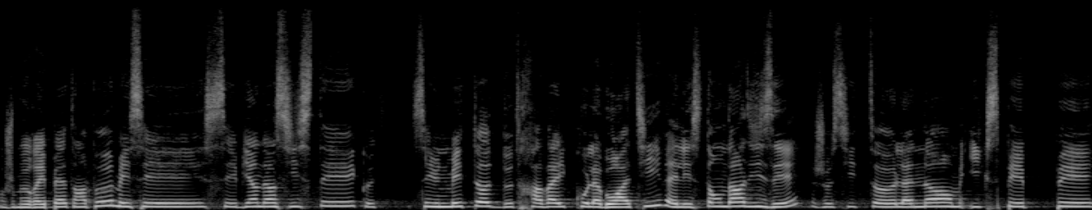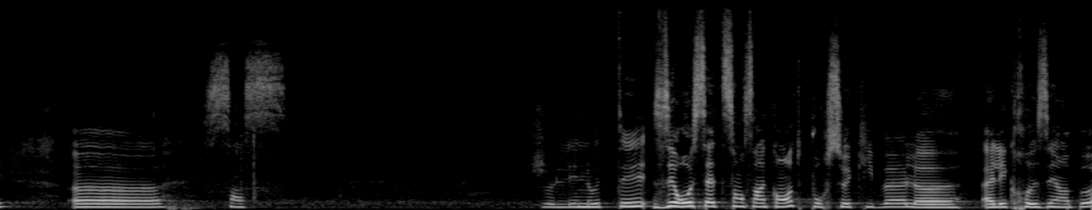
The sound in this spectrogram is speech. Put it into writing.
Je me répète un peu, mais c'est bien d'insister que c'est une méthode de travail collaborative, elle est standardisée. Je cite euh, la norme XPP euh, je l'ai noté 0,750 pour ceux qui veulent euh, aller creuser un peu.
